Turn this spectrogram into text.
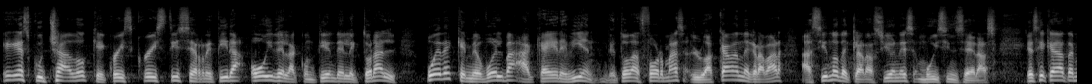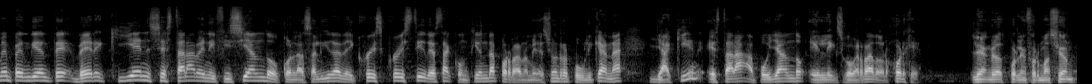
he escuchado que Chris Christie se retira hoy de la contienda electoral. Puede que me vuelva a caer bien. De todas formas, lo acaban de grabar haciendo declaraciones muy sinceras. Es que queda también pendiente ver quién se estará beneficiando con la salida de Chris Christie de esta contienda por la nominación republicana y a quién estará apoyando el exgobernador. Jorge. Lean, gracias por la información.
